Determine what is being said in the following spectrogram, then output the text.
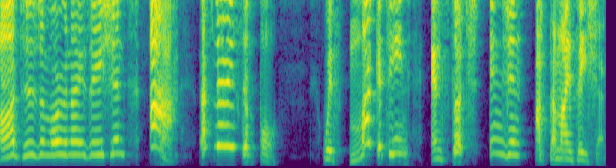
autism organization? Ah, that's very simple. With marketing and search engine optimization.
